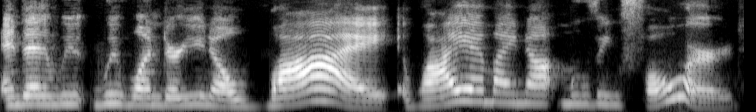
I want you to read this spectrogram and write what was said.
And then we, we wonder, you know, why? Why am I not moving forward?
